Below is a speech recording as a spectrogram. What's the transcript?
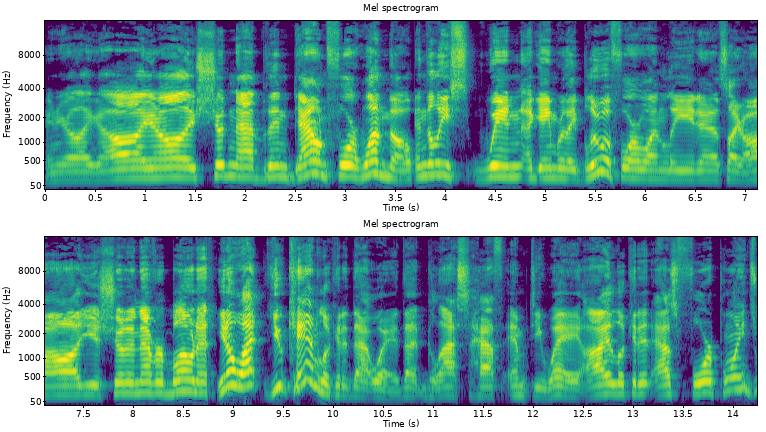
and you're like, oh, you know, they shouldn't have been down 4 1 though. And the Leafs win a game where they blew a 4 1 lead, and it's like, oh, you should have never blown it. You know what? You can look at it that way, that glass half empty way. I look at it as four points.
